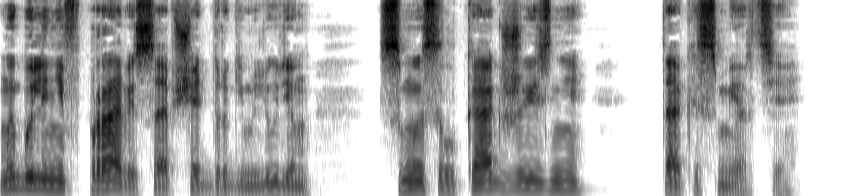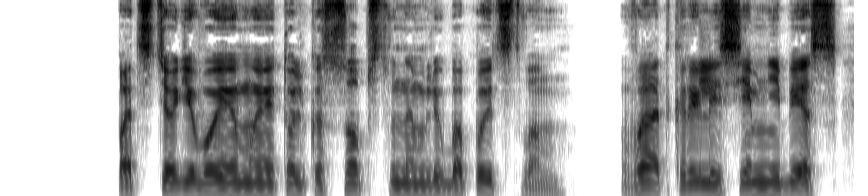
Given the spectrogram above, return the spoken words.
Мы были не вправе сообщать другим людям смысл как жизни, так и смерти. Подстегиваемые только собственным любопытством, вы открыли семь небес —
